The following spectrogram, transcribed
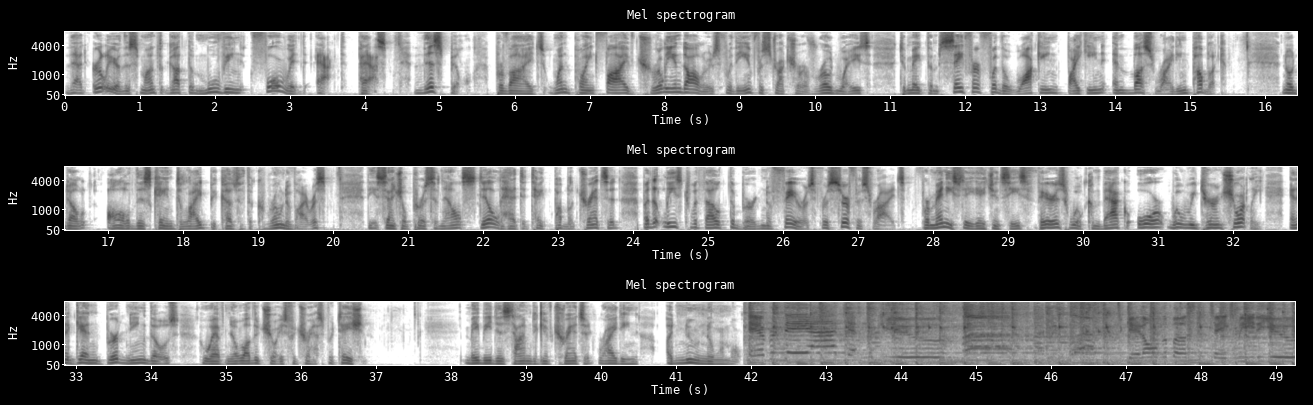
that earlier this month got the Moving Forward Act passed. This bill provides $1.5 trillion for the infrastructure of roadways to make them safer for the walking, biking, and bus riding public. No doubt all this came to light because of the coronavirus. The essential personnel still had to take public transit, but at least without the burden of fares for surface rides. For many state agencies, fares will come back or will return shortly, and again burdening those who have no other choice for transportation. Maybe it is time to give transit riding a new normal. Takes me to you.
